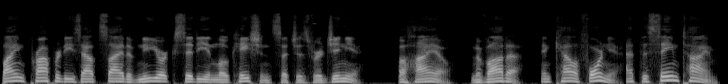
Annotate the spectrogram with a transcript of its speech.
buying properties outside of New York City in locations such as Virginia, Ohio, Nevada, and California. At the same time,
